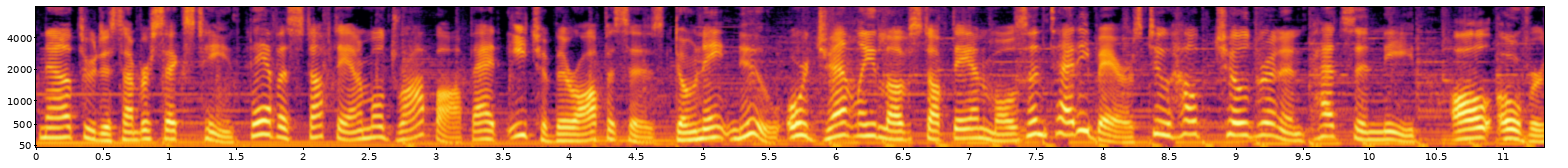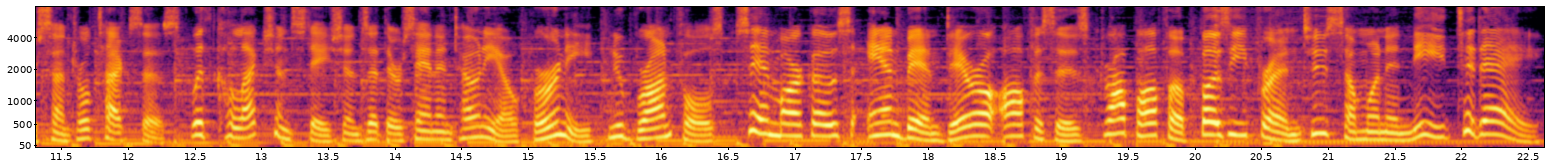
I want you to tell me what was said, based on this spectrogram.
Now through December 16th, they have a stuffed animal drop off at each of their offices. Donate new or gently loved stuffed animals and teddy bears to help children and pets in need all over Central Texas, with collection stations at their San Antonio, Boerne, New Braunfels, San Marcos, and Bandera offices. Drop off a fuzzy friend to someone in need today.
